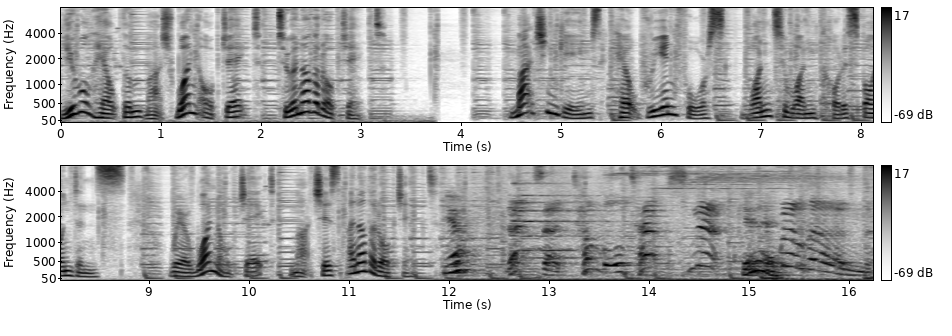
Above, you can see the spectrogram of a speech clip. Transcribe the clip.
you will help them match one object to another object. Matching games help reinforce one-to-one correspondence, where one object matches another object. Yeah. That's a tumble tap snap. Good. Well done.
